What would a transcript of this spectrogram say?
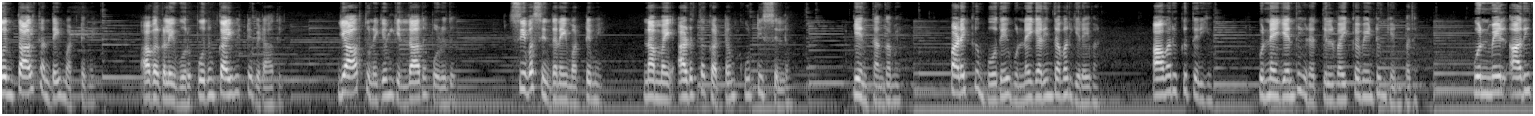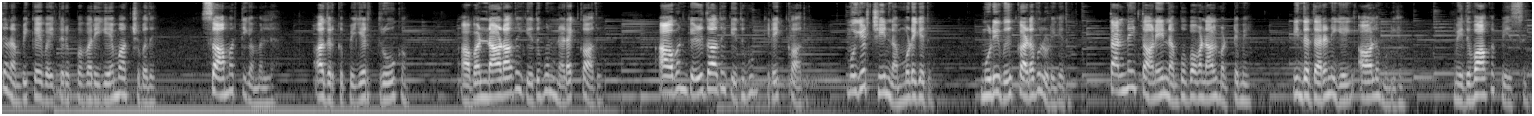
உன் தாய் தந்தை மட்டுமே. அவர்களை ஒருபோதும் கைவிட்டு விடாதே. யார் துணையும் இல்லாத பொழுது சிவ சிந்தனை மட்டுமே நம்மை அடுத்த கட்டம் கூட்டி செல்லும். என் தங்கமே படைக்கும் போதே உன்னை அறிந்தவர் இறைவன். அவருக்கு தெரியும் உன்னை எந்த இடத்தில் வைக்க வேண்டும் என்பது. உன்மேல் அதீத நம்பிக்கை வைத்திருப்பவரை ஏமாற்றுவது சாமர்த்தியமல்ல. அதற்கு பெயர் துரோகம். அவன் நாடாத எதுவும் நடக்காது. அவன் எழுதாத எதுவும் கிடைக்காது. முயற்சி நம்முடையது. முடிவு கடவுளுடையது. தன்னைத்தானே நம்புபவனால் மட்டுமே இந்த தரணியை ஆள முடியும். மெதுவாக பேசு.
